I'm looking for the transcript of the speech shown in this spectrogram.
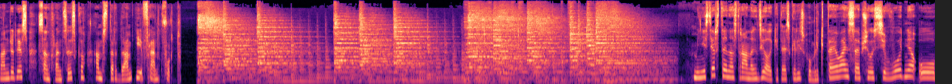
Лос-Анджелес, Сан-Франциско, Амстердам и Франкфурт. Министерство иностранных дел Китайской Республики Тайвань сообщило сегодня о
